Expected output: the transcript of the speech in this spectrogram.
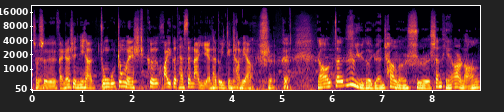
就是反正是你想中中文是歌华语歌坛三大语言，它都已经唱遍了。是对。然后在日语的原唱呢是山田二郎，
